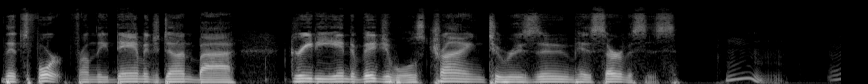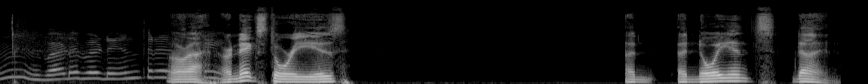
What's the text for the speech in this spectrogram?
this fort from the damage done by greedy individuals trying to resume his services. Mm, very, very interesting. All right. Our next story is an annoyance done.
